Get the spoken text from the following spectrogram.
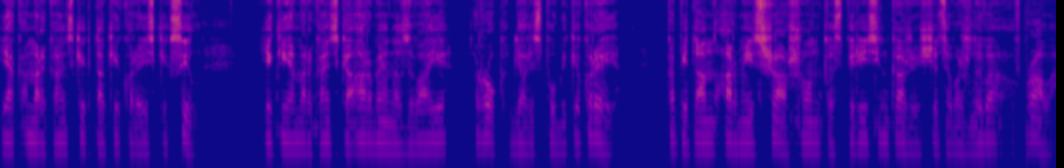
як американських, так і корейських сил, які американська армія називає РОК для Республіки Корея. Капітан армії США Шон Каспірісін каже, що це важлива вправа.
